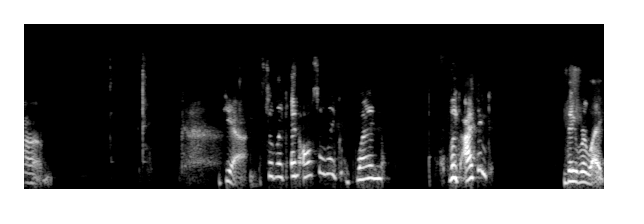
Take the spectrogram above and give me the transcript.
um, yeah. So like, and also like when, like I think they were like,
